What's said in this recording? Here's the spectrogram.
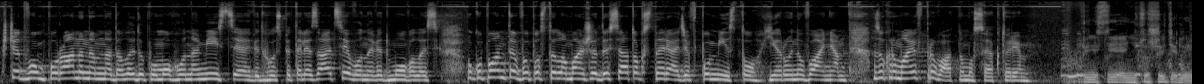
Ще двом пораненим надали допомогу на місці. Від госпіталізації вони відмовились. Окупанти випустили майже десяток снарядів по місту. Є руйнування, зокрема і в приватному секторі. Принесли огнетушители.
